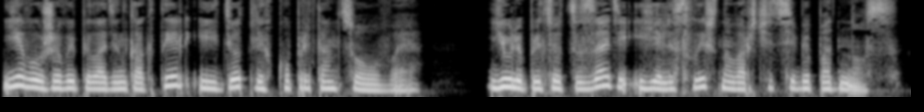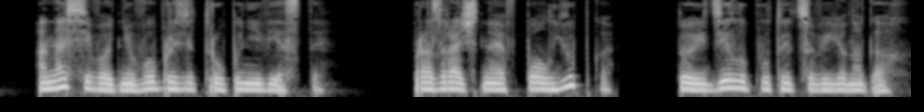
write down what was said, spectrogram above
Ева уже выпила один коктейль и идет легко пританцовывая. Юля плетется сзади и еле слышно ворчит себе под нос. Она сегодня в образе трупа невесты. Прозрачная в пол юбка то и дело путается в ее ногах.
